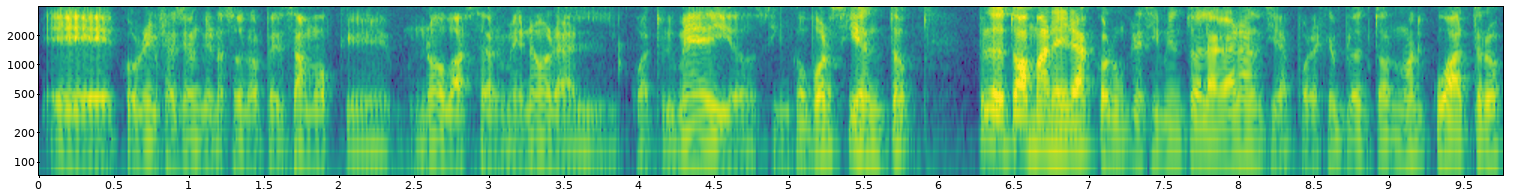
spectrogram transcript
eh, con una inflación que nosotros pensamos que no va a ser menor al 4,5 o 5%, pero de todas maneras con un crecimiento de la ganancia, por ejemplo, en torno al 4%,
